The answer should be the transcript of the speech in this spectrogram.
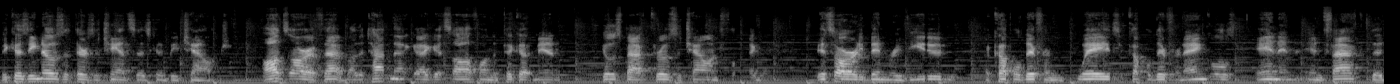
because he knows that there's a chance that it's going to be challenged. Odds are, if that by the time that guy gets off on the pickup man, goes back, throws the challenge flag, it's already been reviewed a couple different ways, a couple different angles, and in, in fact, the,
